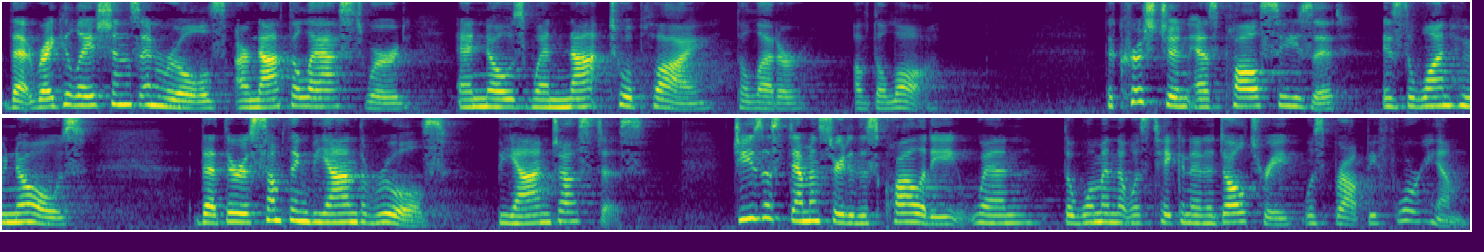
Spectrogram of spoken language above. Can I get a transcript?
that regulations and rules are not the last word and knows when not to apply the letter of the law. The Christian, as Paul sees it, is the one who knows that there is something beyond the rules, beyond justice. Jesus demonstrated this quality when the woman that was taken in adultery was brought before him.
